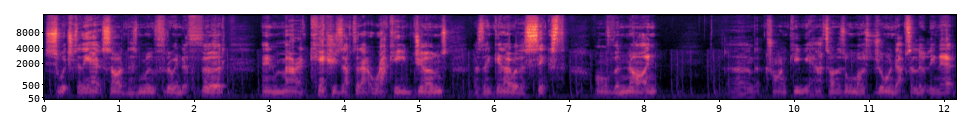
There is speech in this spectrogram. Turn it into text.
switched to the outside and has moved through into third. Then Marrakesh is after that. Rakib Jones as they get over the sixth of the nine. And try and keep your hat on has almost joined absolutely now.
